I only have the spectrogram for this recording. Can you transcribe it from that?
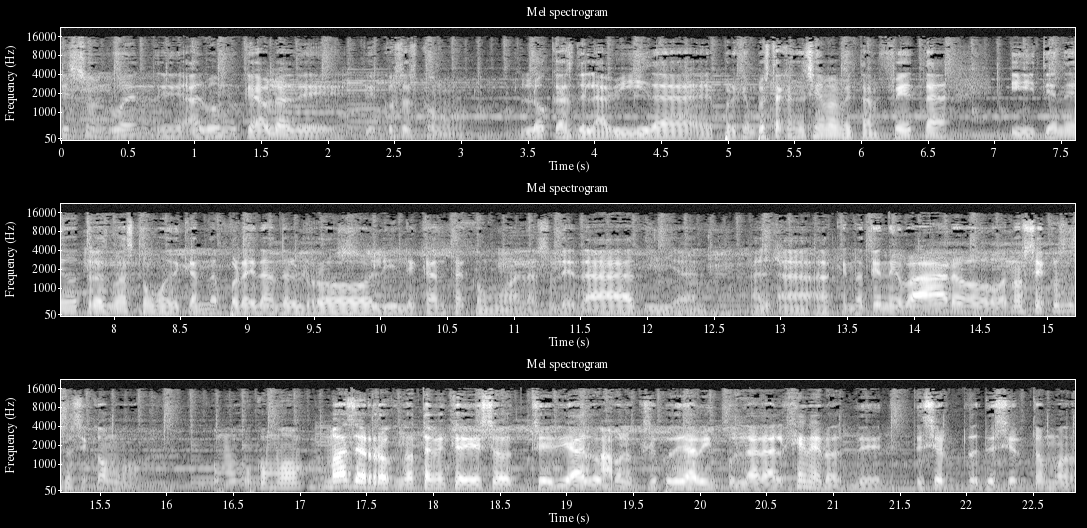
es un buen eh, álbum que habla de, de cosas como locas de la vida, eh, por ejemplo esta canción se llama Metanfeta y tiene otras más como de que anda por ahí dando el rol y le canta como a la soledad y al, al- a, a que no tiene varo, o no sé, cosas así como, como, como más de rock, ¿no? También que eso sería algo Ah. con lo que se pudiera vincular al género de, de, cierto, de cierto modo.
